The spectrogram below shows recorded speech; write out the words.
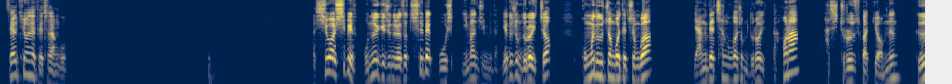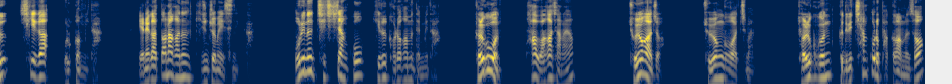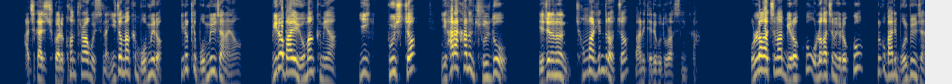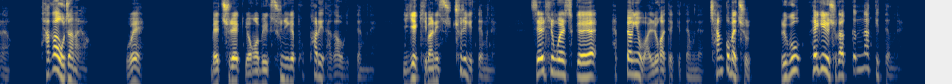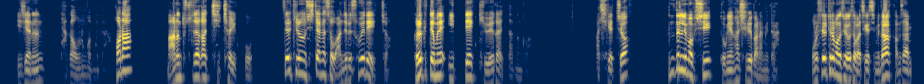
셀티온의 대체장고. 10월 10일 오늘 기준으로 해서 752만 주입니다. 얘도 좀 늘어있죠? 공매도 누점과 대체장과 양대 창고가 좀 늘어있다. 허나 다시 줄어들 수밖에 없는 그 시기가 올 겁니다. 얘네가 떠나가는 기준점에 있으니까. 우리는 지치지 않고 길을 걸어가면 됩니다. 결국은 다 와가잖아요? 조용하죠? 조용한 것 같지만 결국은 그들이 창구를 바꿔가면서 아직까지 주가를 컨트롤하고 있으나 이전만큼 못 밀어. 이렇게 못 밀잖아요. 밀어봐야 요만큼이야. 이 보이시죠? 이 하락하는 줄도 예전에는 정말 힘들었죠? 많이 데리고 놀았으니까. 올라갔지만 밀었고 올라갔지만 밀었고 결국 많이 못 밀잖아요. 다가오잖아요. 왜? 매출액, 영업이익, 순이익의 폭발이 다가오기 때문에 이게 기반이 수출이기 때문에 셀트리온 헬스케어의 합병이 완료가 됐기 때문에 창고 매출 그리고 회계 이슈가 끝났기 때문에 이제는 다가오는 겁니다. 허나 많은 투자자가 지쳐 있고 셀트리온 시장에서 완전히 소외되어 있죠. 그렇기 때문에 이때 기회가 있다는 거 아시겠죠? 흔들림 없이 동행하시길 바랍니다. 오늘 셀트리온 방송 여기서 마치겠습니다. 감사합니다.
